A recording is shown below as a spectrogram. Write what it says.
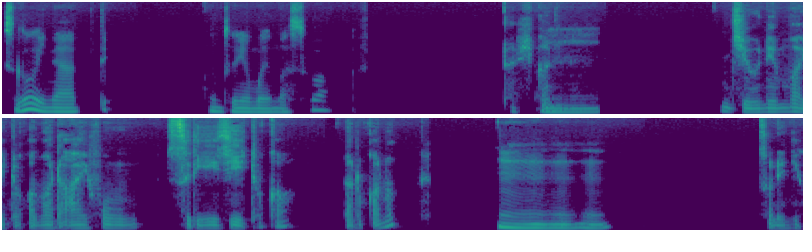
すごいなって、本当に思いますわ。確かに。うん10年前とかまだ iPhone3G とかなのかな？うんうんうんうん。それに比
